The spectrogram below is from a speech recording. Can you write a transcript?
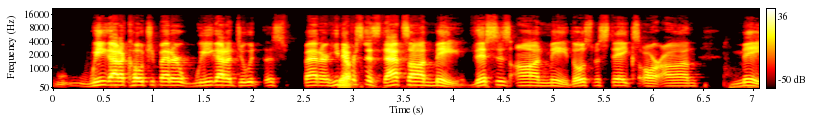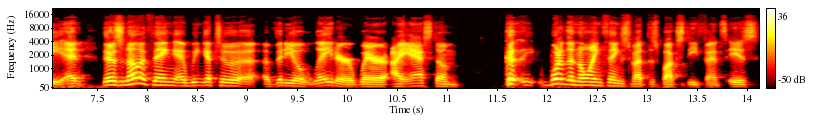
"We got to coach it better. We got to do it this better." He yep. never says that's on me. This is on me. Those mistakes are on me. And there's another thing, and we can get to a, a video later where I asked him one of the annoying things about this Bucs defense is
